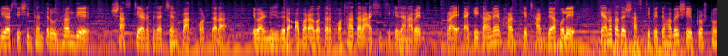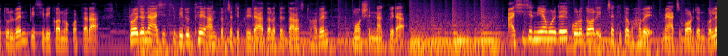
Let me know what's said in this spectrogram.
ডিআরসি সিদ্ধান্তের উদাহরণ দিয়ে শাস্তি এড়াতে যাচ্ছেন পাক কর্তারা। এবার নিজেদের অপারগতার কথা তারা আইসিসিকে জানাবেন। প্রায় একই কারণে ভারতকে ছাড় দেওয়া হলে কেন তাদের শাস্তি পেতে হবে সেই প্রশ্নও তুলবেন পিসিবি কর্মকর্তারা। প্রয়োজনে আইসিসির বিরুদ্ধে আন্তর্জাতিক ক্রীড়া আদালতের দ্বারস্থ হবেন মহসিন নাকবিরা আইসিসির নিয়ম অনুযায়ী কোনো দল ইচ্ছাকৃতভাবে ম্যাচ বর্জন করলে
